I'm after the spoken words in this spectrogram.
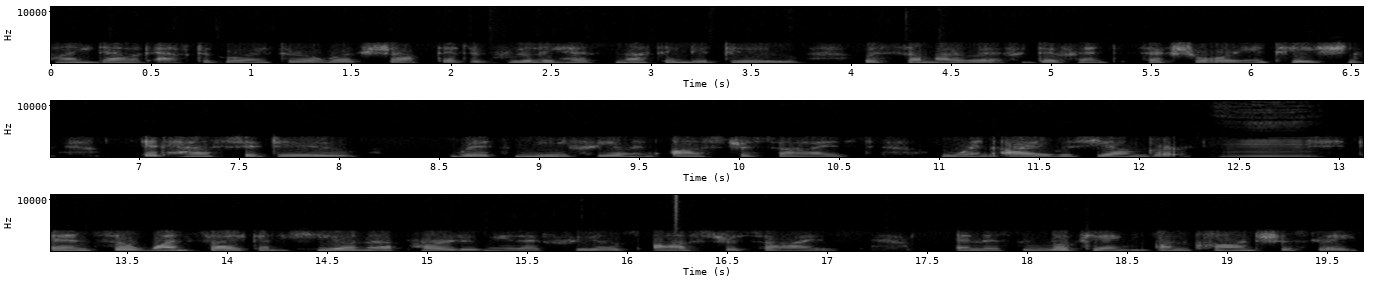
find out after going through a workshop that it really has nothing to do with someone with a different sexual orientation. It has to do with me feeling ostracized when I was younger. Mm. And so once I can heal that part of me that feels ostracized and is looking unconsciously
